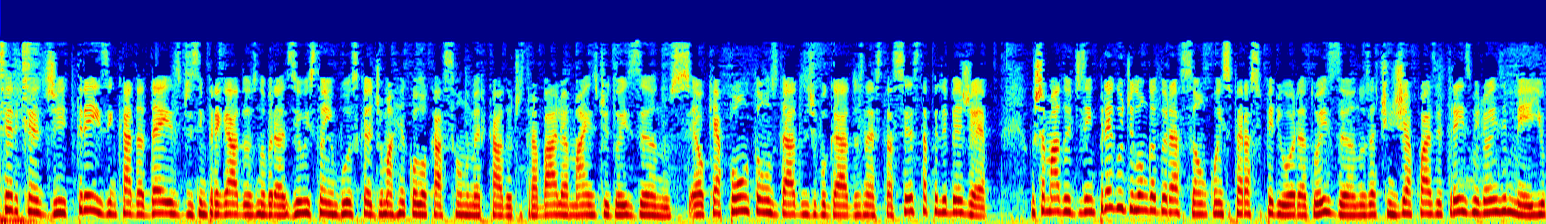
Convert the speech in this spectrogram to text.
Cerca de 3 em cada 10 desempregados no Brasil estão em busca de uma recolocação no mercado de trabalho há mais de dois anos. É o que apontam os dados divulgados nesta sexta pelo IBGE. O chamado desemprego de longa duração, com espera superior a dois anos, atingia quase 3 milhões e meio,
